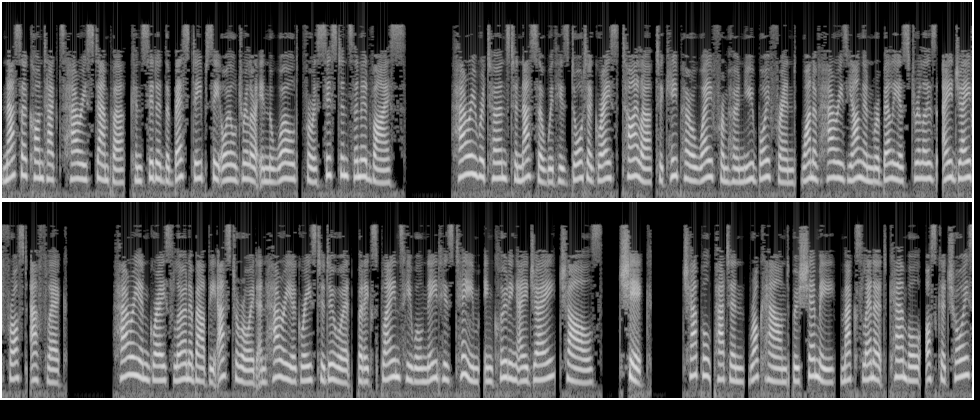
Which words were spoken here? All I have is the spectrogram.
NASA contacts Harry Stamper, considered the best deep-sea oil driller in the world, for assistance and advice. Harry returns to NASA with his daughter Grace Tyler to keep her away from her new boyfriend, one of Harry's young and rebellious drillers, A.J. Frost Affleck. Harry and Grace learn about the asteroid and Harry agrees to do it, but explains he will need his team, including A.J., Charles, Chick, Chapple Patton, Rockhound Buscemi, Max Lennert Campbell, Oscar Choice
